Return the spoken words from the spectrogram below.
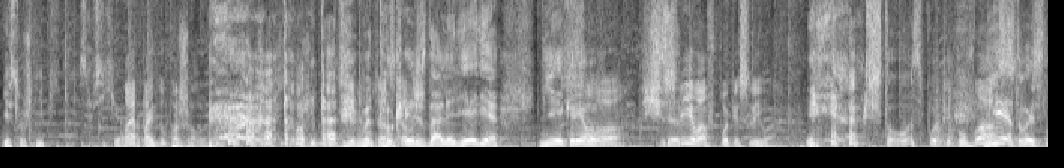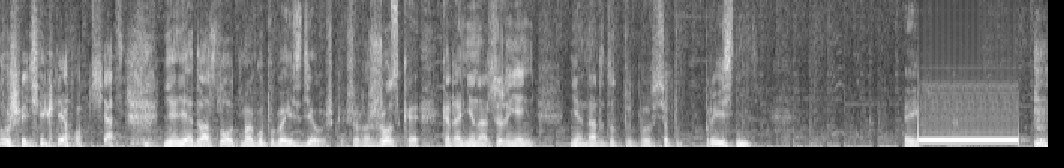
Если уж не с Ну, я психиатром. пойду, пожалуй. Вы только и ждали. Не-не, не, Кремов. Счастливо в попе слива. Что у вас попе? У вас. Нет, вы слушайте, Кремов, сейчас. Не, не, я два слова могу поговорить с девушкой. Что она жесткая, когда не надо. Что я... не- надо тут все прояснить. Эй.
